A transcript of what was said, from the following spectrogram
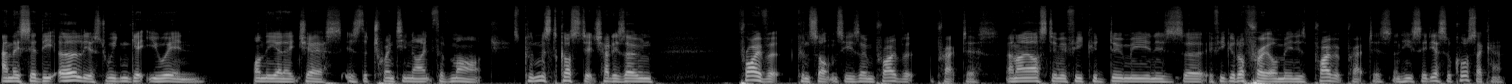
And they said the earliest we can get you in on the NHS is the 29th of March. Because Mr. Kostic had his own private consultancy, his own private practice, and I asked him if he could do me in his, uh, if he could operate on me in his private practice, and he said yes, of course I can.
